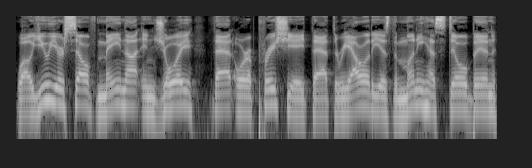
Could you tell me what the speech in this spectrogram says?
while you yourself may not enjoy that or appreciate that, the reality is the money has still been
